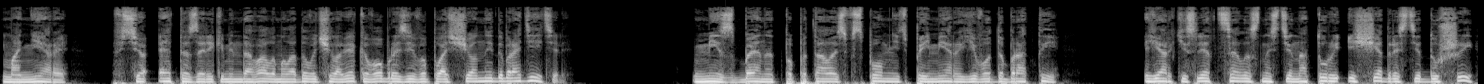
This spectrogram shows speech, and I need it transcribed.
манеры — все это зарекомендовало молодого человека в образе воплощенной добродетели. Мисс Беннет попыталась вспомнить примеры его доброты, яркий след целостности натуры и щедрости души,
